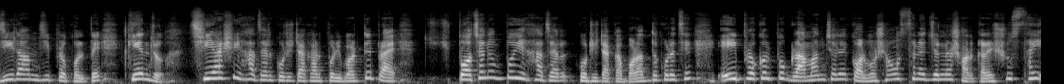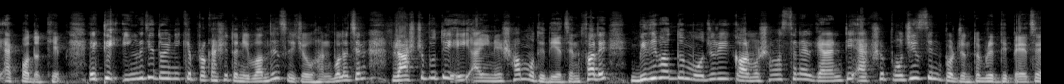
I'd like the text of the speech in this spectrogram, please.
জি রামজি প্রকল্পে কেন্দ্র ছিয়াশি হাজার কোটি টাকার পরিবর্তে প্রায় পঁচানব্বই হাজার কোটি টাকা বরাদ্দ করেছে এই প্রকল্প গ্রামাঞ্চলে কর্মসংস্থানের জন্য সরকারের সুস্থায়ী এক পদক্ষেপ। একটি ইংরেজি দৈনিকে প্রকাশিত নিবন্ধে শ্রী চৌহান বলেছেন, রাষ্ট্রপতি এই আইনে সম্মতি দিয়েছেন, ফলে বিধিবদ্ধ মজুরি কর্মসংস্থানের গ্যারান্টি একশো পঁচিশ দিন পর্যন্ত বৃদ্ধি পেয়েছে।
